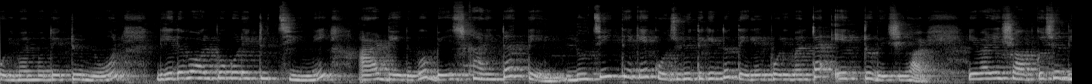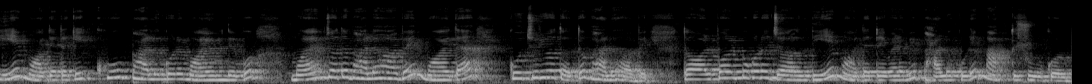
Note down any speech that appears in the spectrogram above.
পরিমাণ মতো একটু নুন। দিয়ে দেবো অল্প করে একটু চিনি আর দিয়ে দেবো বেশ খানিকটা তেল। লুচির থেকে কচুরিতে কিন্তু তেলের পরিমাণটা একটু বেশি হয়। এবার এই সব কিছু দিয়ে ময়দাটাকে খুব ভালো করে ময়ম দেব। ময়ম যত ভালো হবে, ময়দা, কচুরিও তত ভালো হবে। তো অল্প অল্প করে জল দিয়ে ময়দাটা এবার আমি ভালো করে মাখতে শুরু করব।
